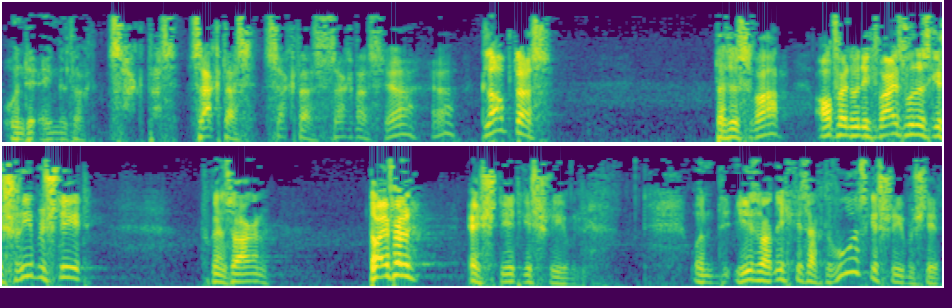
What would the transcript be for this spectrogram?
Und der Engel sagt, sag das, sag das, sag das, sag das, ja, ja, glaub das. Das ist wahr. Auch wenn du nicht weißt, wo das geschrieben steht. Du kannst sagen, Teufel, es steht geschrieben. Und Jesus hat nicht gesagt, wo es geschrieben steht.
